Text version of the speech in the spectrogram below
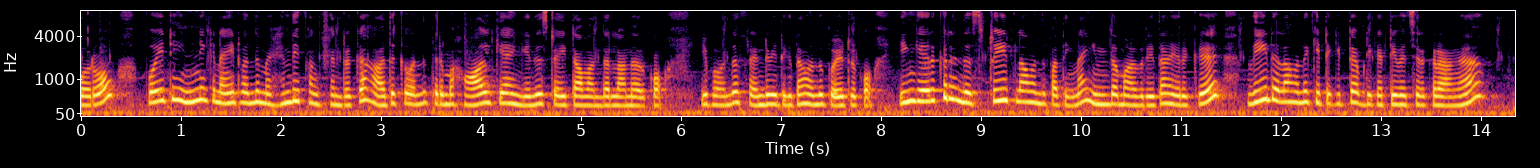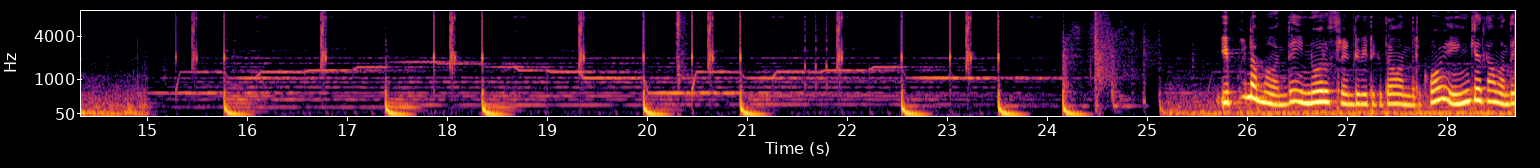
போகிறோம் போயிட்டு இன்றைக்கி நைட் வந்து மெஹந்தி ஃபங்க்ஷன் இருக்குது அதுக்கு வந்து திரும்ப ஹால்க்கே அங்கேருந்து ஸ்ட்ரைட்டாக வந்துடலான்னு இருக்கோம். இப்போ வந்து ஃப்ரெண்டு வீட்டுக்கு தான் வந்து போயிட்டுருக்கோம் இங்கே இருக்கிற இந்த ஸ்ட்ரீட்லாம் வந்து பார்த்திங்கன்னா இந்த மாதிரி தான் இருக்குது வீடெல்லாம் வந்து கிட்ட கிட்ட அப்படி கட்டி வச்சுருக்குறாங்க. இப்போ நம்ம வந்து இன்னொரு ஃப்ரெண்டு வீட்டுக்கு தான் வந்திருக்கோம். இங்கே தான் வந்து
